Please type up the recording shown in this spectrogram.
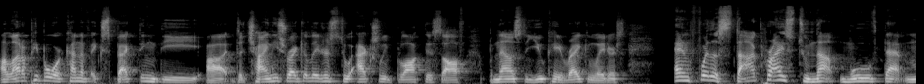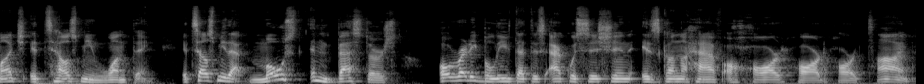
A lot of people were kind of expecting the uh, the Chinese regulators to actually block this off, but now it's the UK regulators. And for the stock price to not move that much, it tells me one thing. It tells me that most investors already believe that this acquisition is gonna have a hard, hard, hard time.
